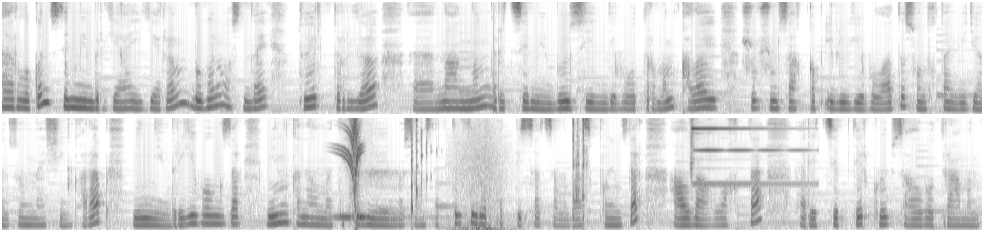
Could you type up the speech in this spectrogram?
қайырлы күн сіздермен бірге әйгерім. Бүгін осындай төрт түрлі ә, нанның рецептімен бөлісейін деп отырмын. Қалай жұп жұмсақ қылып илеуге болады? Сондықтан видеоның соңына шейін қарап менімен бірге болыңыздар. Менің каналыма тіркелмеген болсаңыздар тіркеліп подписацияны басып қойыңыздар. Алдағы уақытта рецепттер көп салып отырамын.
